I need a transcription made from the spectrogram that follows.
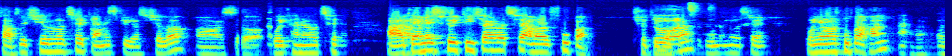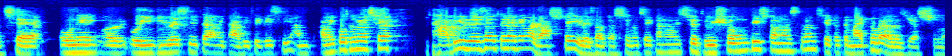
সাবজেক্ট ছিল হচ্ছে কেমিস্ট্রি আসছিল তো ওইখানে হচ্ছে কেমিস্ট্রি টিচার হচ্ছে আমার ফুপা সত্যি কথা আচ্ছা। উনি হচ্ছে উনি আমার ফুপা হন। হচ্ছে উনি ওই- ইউনিভার্সিটিতে আমি ঢাবিতে গেছি। আমি প্রথমে হচ্ছে ঢাবির রেজাল্টের আগে আমার রাজশাহী রেজাল্ট আসছিল, যেখানে হচ্ছে দুইশো উনত্রিশ উনত্রিশতম হয়েছিলাম, সেটাতে মাইক্রোবায়োলজি আসছিল।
